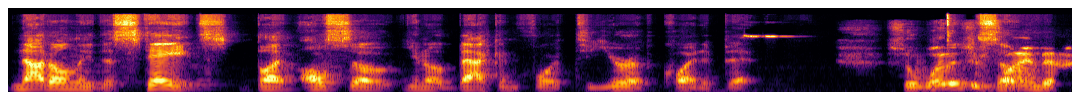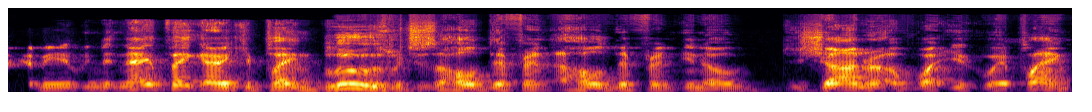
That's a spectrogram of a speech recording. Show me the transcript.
not only the states but also, you know, back and forth to Europe quite a bit. So what did you so, find out? I mean, now you're playing Eric, you're playing blues, which is a whole different, a whole different, you know, genre of what you were playing.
